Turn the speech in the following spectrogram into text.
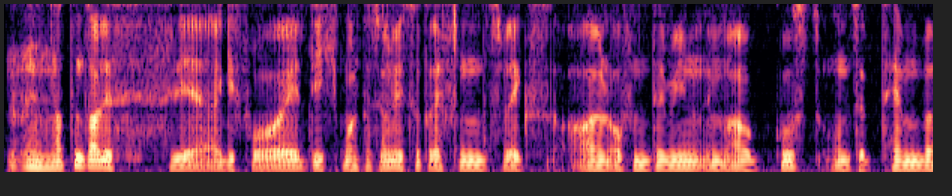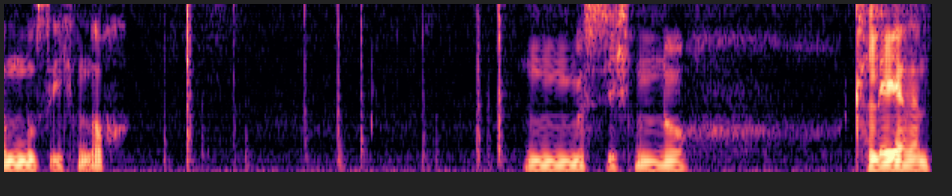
Hat uns alles sehr gefreut, dich mal persönlich zu treffen, zwecks allen offenen Terminen im August und September muss ich noch müsste ich noch klären.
